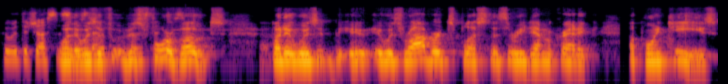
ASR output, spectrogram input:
Who are the justices? Well, there was a, it was opposed that four decision? Votes, but it was it, it was Roberts plus the three Democratic appointees.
